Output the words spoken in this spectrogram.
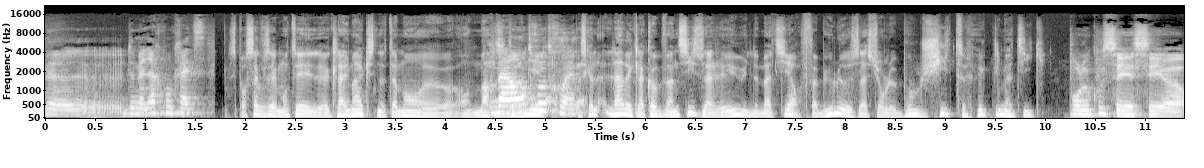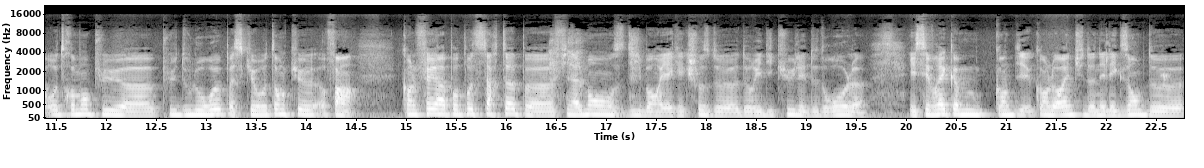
de manière concrète. C'est pour ça que vous avez monté Climax, notamment euh, en mars bah, dernier. Entre autres, ouais. Parce que là, avec la COP26, vous avez eu une matière fabuleuse là, sur le bullshit climatique. Pour le coup, c'est euh, autrement plus, euh, plus douloureux parce que autant que. Enfin, quand on le fait à propos de start-up, finalement, on se dit, bon, il y a quelque chose de, de ridicule et de drôle. Et c'est vrai, comme quand, quand Lorraine, tu donnais l'exemple de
